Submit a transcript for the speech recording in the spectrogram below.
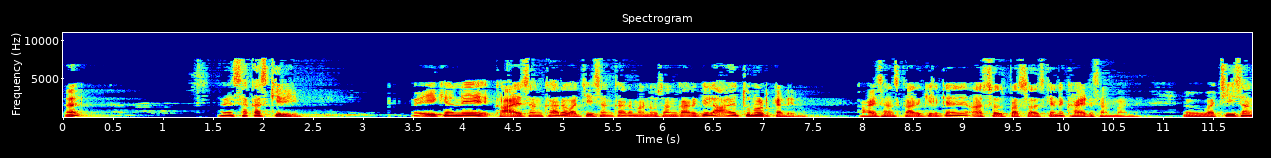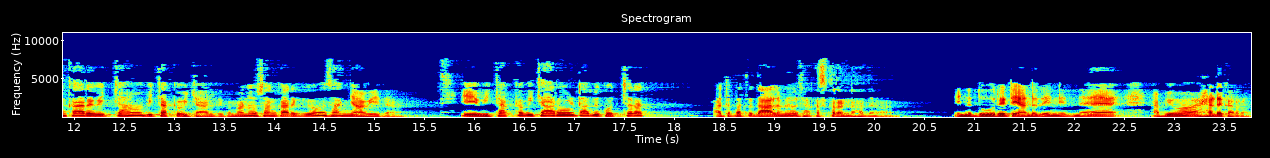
ඈ සකස් කිරීම. ඒ කියන්නේ කාය සංඛාර, වචී සංඛාර, මනෝ සංඛාර කියලා ආය තුනකට කැඩෙනවා. කාය සංස්කාර කියලා කියන්නේ ආස්වාද ප්‍රසවාස කියන්නේ කායට සම්බන්ධයි. වචී සංඛාර වෙච්චාම විතක්ක ਵਿਚාර දෙක. මනෝ සංඛාර කියවම සංඥා වේදනා. ඒ විතක්ක ਵਿਚාර වලට අපි කොච්චරක් අතපත දාලා මේව සකස් කරන්න හදනවද? එන්න දෝරේට යන්න දෙන්නේ නැහැ. අපිම හැඩ කරනවා.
